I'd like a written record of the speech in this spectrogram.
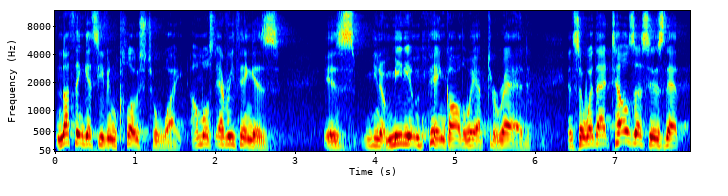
nothing gets even close to white. Almost everything is, is you know, medium pink all the way up to red. And so what that tells us is that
